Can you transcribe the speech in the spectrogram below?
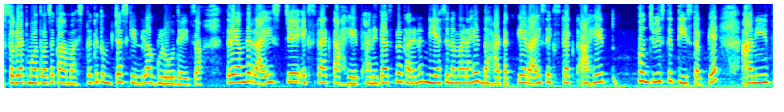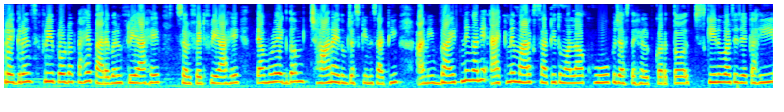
सगळ्यात महत्त्वाचं काम असतं की तुमच्या स्किनला ग्लो द्यायचा. तर यामध्ये राईसचे एक्स्ट्रॅक्ट आहेत आणि त्याचप्रकारे ना नियासिनामाइड आहे दहा टक्के राईस एक्स्ट्रॅक्ट आहेत पंचवीस ते तीस टक्के. आणि फ्रेग्रन्स फ्री प्रोडक्ट आहे पॅरेबन फ्री आहे सल्फेट फ्री आहे. त्यामुळे एकदम छान आहे तुमच्या स्किनसाठी आणि ब्राईटनिंग आणि ॲक्ने मार्क्ससाठी तुम्हाला खूप जास्त हेल्प करतं. स्किनवरचे जे काही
